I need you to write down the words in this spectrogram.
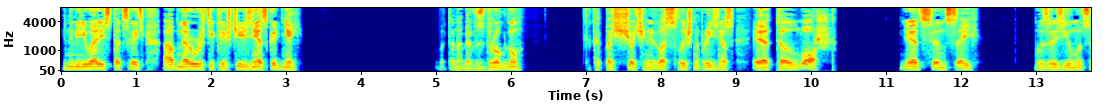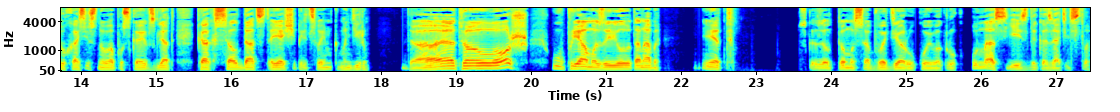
и намеревались, так сказать, обнаружить их лишь через несколько дней. Вот она бы вздрогнул, как от пощечины едва слышно произнес «Это ложь!» «Нет, сенсей!» — возразил Мацухаси, снова опуская взгляд, как солдат, стоящий перед своим командиром. — Да, это ложь! — упрямо заявил Ватанабе. — Нет, — сказал Томас, обводя рукой вокруг. — У нас есть доказательства.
